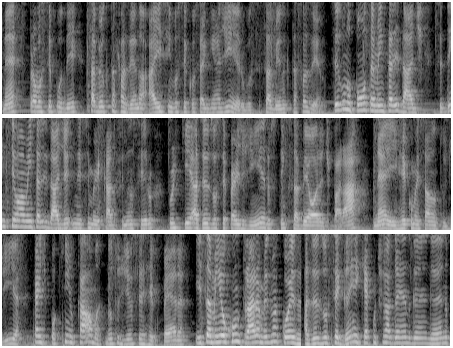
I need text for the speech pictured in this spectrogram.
né? Pra você poder saber o que tá fazendo, aí sim você consegue ganhar dinheiro, você sabendo o que está fazendo. Segundo ponto é mentalidade. Você tem que ter uma mentalidade nesse mercado financeiro, porque às vezes você perde dinheiro, você tem que saber a hora de parar, né, e recomeçar no outro dia. Perde um pouquinho, calma, no outro dia você recupera. E também o contrário, a mesma coisa. Às vezes você ganha e quer continuar ganhando, ganhando, ganhando,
